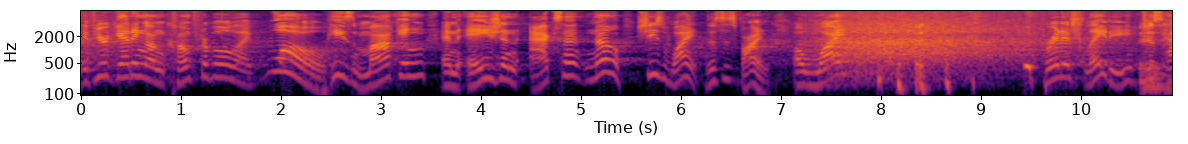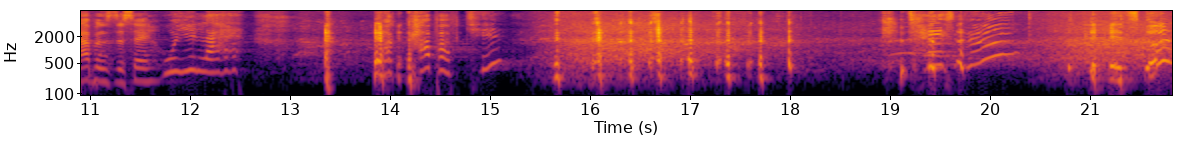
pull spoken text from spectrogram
if you're getting uncomfortable, like, whoa, he's mocking an Asian accent? No, she's white. This is fine. A white British lady just happens to say, Would you like a cup of tea? Tastes good? It's good?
